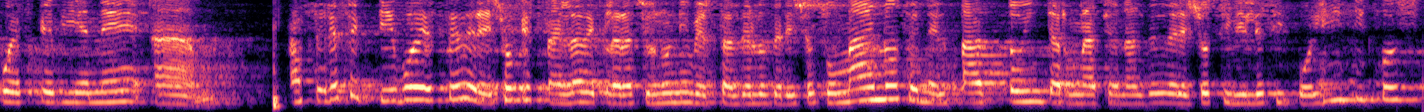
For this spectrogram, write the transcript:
pues que viene a, hacer efectivo este derecho que está en la Declaración Universal de los Derechos Humanos, en el Pacto Internacional de Derechos Civiles y Políticos.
